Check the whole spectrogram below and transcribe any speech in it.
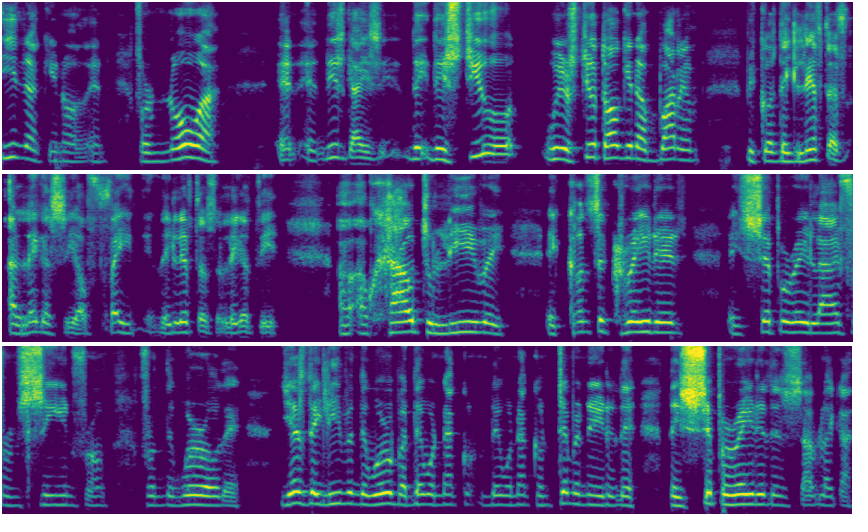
Enoch, you know, and for Noah, and, and these guys, they, they still, we're still talking about them because they left us a legacy of faith. They left us a legacy of, of how to live a, a consecrated, a separate life from sin, from from the world. Eh, yes, they live in the world, but they were not they were not contaminated. They they separated themselves like a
